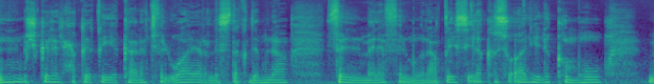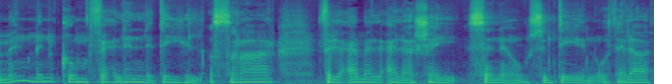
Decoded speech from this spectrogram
أن المشكلة الحقيقية كانت في الواير اللي استخدمناه في الملف المغناطيسي. لكن سؤالي لكم هو من منكم فعلا لديه الإصرار في العمل على شيء سنة وسنتين وثلاث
